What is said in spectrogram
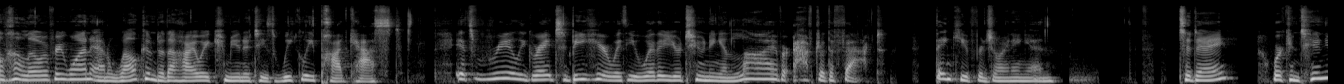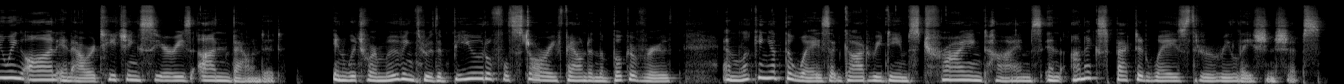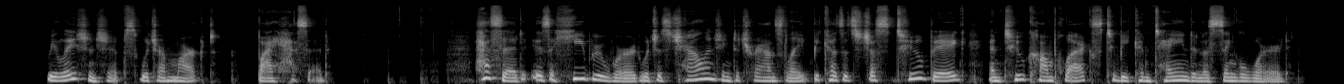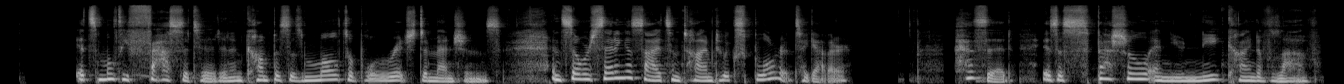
Well, hello, everyone, and welcome to the Highway Community's weekly podcast. It's really great to be here with you, whether you're tuning in live or after the fact. Thank you for joining in. Today, we're continuing on in our teaching series, Unbounded, in which we're moving through the beautiful story found in the book of Ruth and looking at the ways that God redeems trying times in unexpected ways through relationships. Relationships which are marked by Hesed. Hesed is a Hebrew word which is challenging to translate because it's just too big and too complex to be contained in a single word. It's multifaceted and encompasses multiple rich dimensions, and so we're setting aside some time to explore it together. Hesed is a special and unique kind of love,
